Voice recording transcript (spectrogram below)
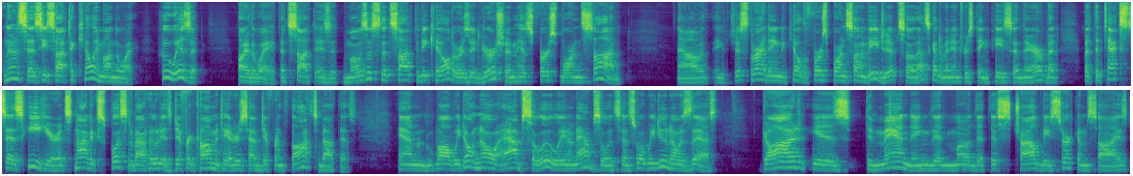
And then it says He sought to kill him on the way. Who is it, by the way, that sought, is it Moses that sought to be killed, or is it Gershom, his firstborn son? Now, he's just threatening to kill the firstborn son of Egypt, so that's kind of an interesting piece in there. But but the text says he here. It's not explicit about who it is. Different commentators have different thoughts about this. And while we don't know absolutely in an absolute sense, what we do know is this: God is demanding that that this child be circumcised.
